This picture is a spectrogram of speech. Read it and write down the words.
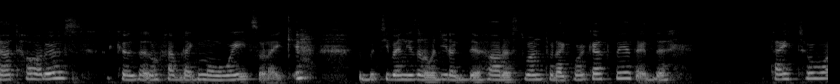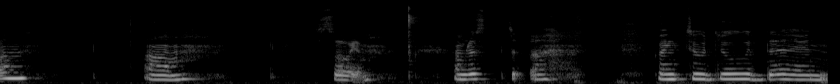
that harder because I don't have like more weight so like the booty band is already like the hardest one to like work out with like the tighter one. Um so yeah. I'm just uh, going to do the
